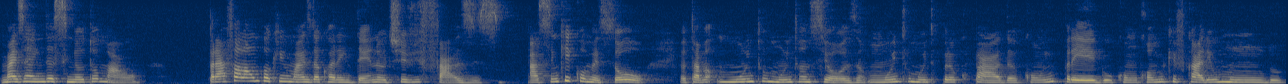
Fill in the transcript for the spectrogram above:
Mas ainda assim eu tô mal. Para falar um pouquinho mais da quarentena, eu tive fases. Assim que começou, eu estava muito, muito ansiosa, muito, muito preocupada com o emprego, com como que ficaria o mundo,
